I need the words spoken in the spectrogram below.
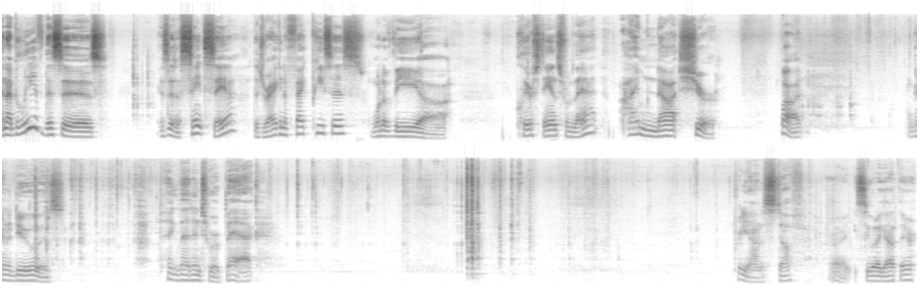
And I believe this is, is it a Saint Seiya? The Dragon Effect pieces? One of the uh, clear stands from that? I'm not sure. But, I'm going to do is peg that into her back. Pretty honest stuff. Alright, you see what I got there?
